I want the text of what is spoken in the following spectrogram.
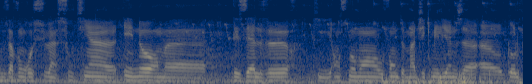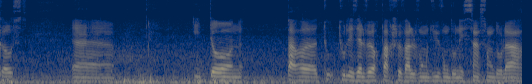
Euh, nous, avons reçu un soutien énorme euh, des éleveurs qui, en ce moment, vent de Magic Millions à, Gold Coast, euh, ils donnent par tous les éleveurs par cheval vendu vont donner 500 dollars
